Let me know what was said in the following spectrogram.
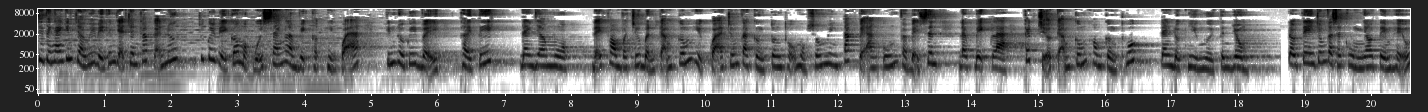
Xin thân ái kính chào quý vị thính giả trên khắp cả nước. Chúc quý vị có một buổi sáng làm việc thật hiệu quả. Kính thưa quý vị, thời tiết đang giao mùa, để phòng và chữa bệnh cảm cúm hiệu quả chúng ta cần tuân thủ một số nguyên tắc về ăn uống và vệ sinh, đặc biệt là cách chữa cảm cúm không cần thuốc đang được nhiều người tin dùng. Đầu tiên chúng ta sẽ cùng nhau tìm hiểu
